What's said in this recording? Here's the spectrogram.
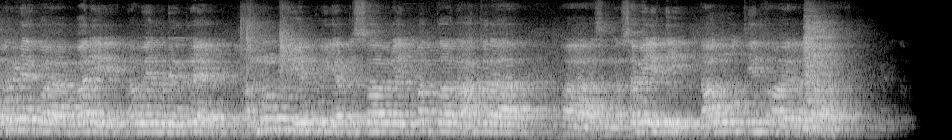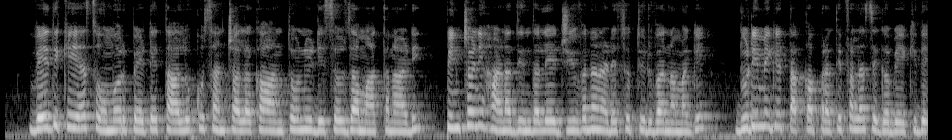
ಮೂರನೇ ಬಾ- ಬಾರಿ ನಾವು ಏನು ಮಾಡಿದ್ವಿ ಅಂದ್ರೆ ಹನ್ನೊಂದು ಎಂಟು ಎರಡು ಸಾವಿರದ ಇಪ್ಪತ್ತ ನಾಲ್ಕರ ಆ, ಸ- ಸಭೆಯಲ್ಲಿ ನಾವು ತೀರ್- ಆ, ವೇದಿಕೆಯ ಸೋಮವಾರಪೇಟೆ ತಾಲೂಕು ಸಂಚಾಲಕ ಅಂತೋನಿ ಡಿಸೋಜಾ ಮಾತನಾಡಿ, ಪಿಂಚಣಿ ಹಣದಿಂದಲೇ ಜೀವನ ನಡೆಸುತ್ತಿರುವ ನಮಗೆ ದುಡಿಮೆಗೆ ತಕ್ಕ ಪ್ರತಿಫಲ ಸಿಗಬೇಕಿದೆ.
